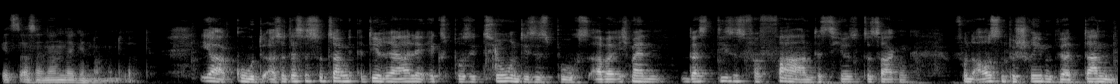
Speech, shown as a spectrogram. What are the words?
jetzt auseinandergenommen wird. Ja, gut, also das ist sozusagen die reale Exposition dieses Buchs. Aber ich meine, dass dieses Verfahren, das hier sozusagen von außen beschrieben wird, dann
